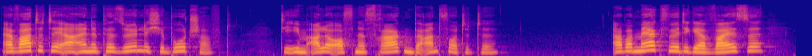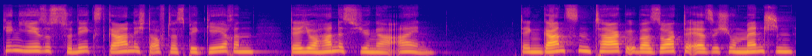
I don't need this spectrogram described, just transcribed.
erwartete er eine persönliche Botschaft, die ihm alle offene Fragen beantwortete. Aber merkwürdigerweise ging Jesus zunächst gar nicht auf das Begehren der Johannesjünger ein. Den ganzen Tag über sorgte er sich um Menschen,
